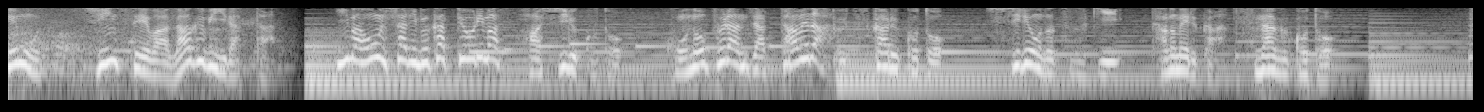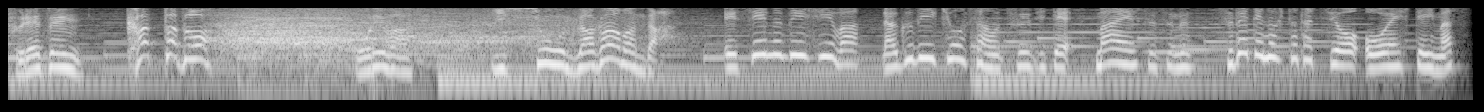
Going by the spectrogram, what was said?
でも人生はラグビーだった。今御社に向かっております。走ること。このプランじゃダメだ。ぶつかること。資料の続き。頼めるか。つなぐこと。プレゼン。勝ったぞ。俺は一生ラガーマンだ。SMBC はラグビー協賛を通じて前へ進む全ての人たちを応援しています。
